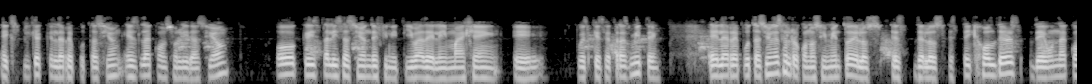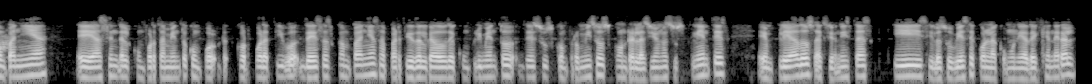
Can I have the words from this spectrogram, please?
explica que la reputación es la consolidación o cristalización definitiva de la imagen eh, pues que se transmite. Eh, la reputación es el reconocimiento de los, de los stakeholders de una compañía, eh, hacen del comportamiento corporativo de esas campañas a partir del grado de cumplimiento de sus compromisos con relación a sus clientes, empleados, accionistas y si los hubiese con la comunidad en general.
